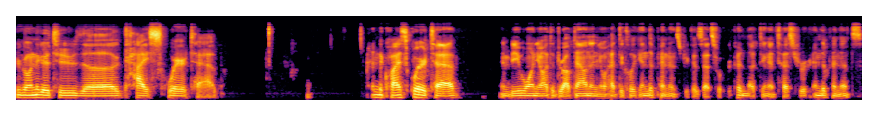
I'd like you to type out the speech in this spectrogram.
you're going to go to the chi-square tab. In the chi-square tab, in B1 you'll have to drop down and you'll have to click independence because that's what we're conducting a test for independence.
